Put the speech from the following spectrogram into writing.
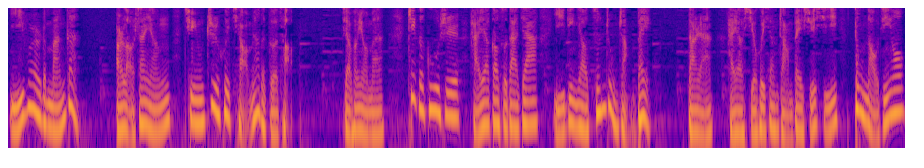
一味儿的蛮干，而老山羊却用智慧巧妙的割草。小朋友们，这个故事还要告诉大家，一定要尊重长辈。当然，还要学会向长辈学习，动脑筋哦。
